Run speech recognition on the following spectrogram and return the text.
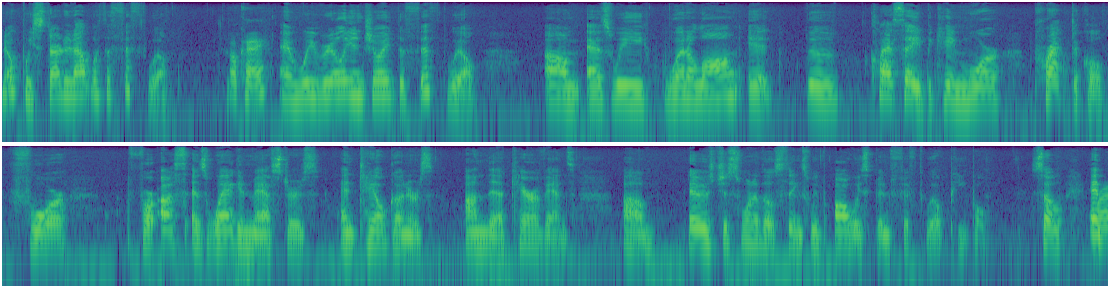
Nope, we started out with a fifth wheel. Okay. and we really enjoyed the fifth wheel. Um, as we went along, it the Class A became more practical for for us as wagon masters and tail gunners on the caravans. Um, it was just one of those things. We've always been fifth wheel people. So, and Right.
